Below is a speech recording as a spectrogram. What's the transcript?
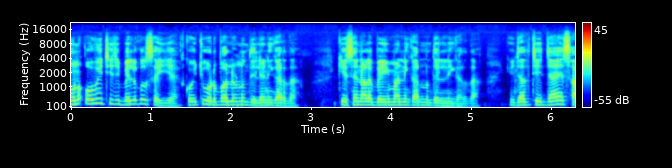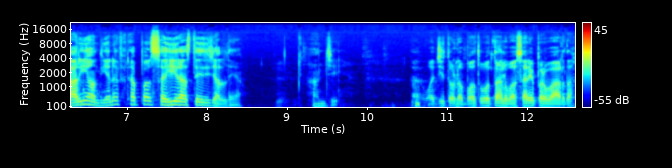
ਹੁਣ ਉਹ ਵੀ ਚੀਜ਼ ਬਿਲਕੁਲ ਸਹੀ ਹੈ ਕੋਈ ਝੂਠ ਬੋਲਣ ਨੂੰ ਦਿਲ ਨਹੀਂ ਕਰਦਾ। ਕਿਸੇ ਨਾਲ ਬੇਈਮਾਨੀ ਕਰਨ ਨੂੰ ਦਿਲ ਨਹੀਂ ਕਰਦਾ। ਕਿ ਜਦ ਚੀਜ਼ਾਂ ਇਹ ਸਾਰੀਆਂ ਆਉਂਦੀਆਂ ਨੇ ਫਿਰ ਆਪਾਂ ਸਹੀ ਰਸਤੇ 'ਤੇ ਚੱਲਦੇ ਹਾਂ। ਹਾਂਜੀ। ਧੰਨਵਾਦ ਜੀ ਤੁਹਾਡਾ ਬਹੁਤ ਬਹੁਤ ਧੰਨਵਾਦ ਸਾਰੇ ਪਰਿਵਾਰ ਦਾ।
